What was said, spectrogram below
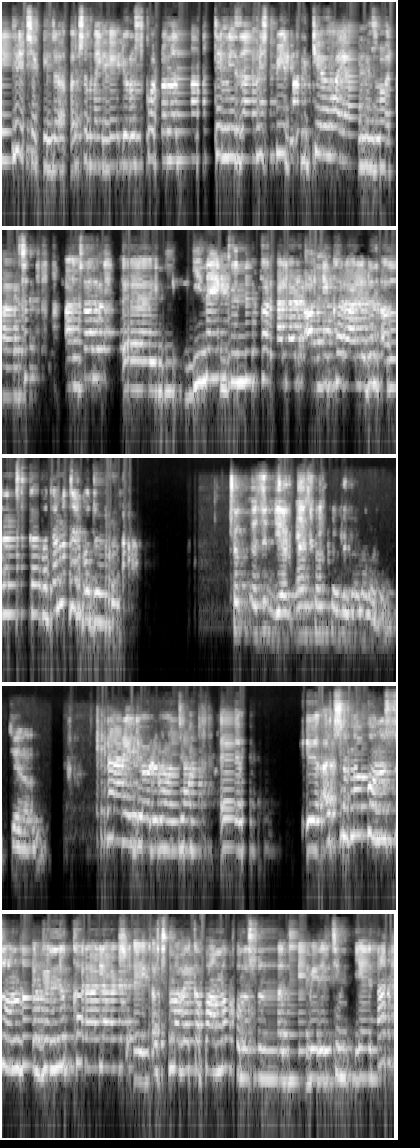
bir şekilde açılmayı bekliyoruz. Koronadan temizlenmiş bir ülke hayalimiz var artık. Ancak e, yine günlük kararlar, ani kararların alınması kapıda mıdır bu durumda? Çok özür diliyorum. En son soruyu alamadım Ceyhan Hanım. Tekrar ediyorum hocam. Ee, e, açılma konusunda günlük kararlar, e, açılma ve kapanma konusunda diye belirteyim yeniden.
